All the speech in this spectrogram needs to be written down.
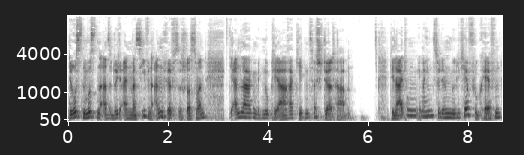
Die Russen mussten also durch einen massiven Angriff, so schloss man, die Anlagen mit Nuklearraketen zerstört haben. Die Leitungen immerhin zu den Militärflughäfen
